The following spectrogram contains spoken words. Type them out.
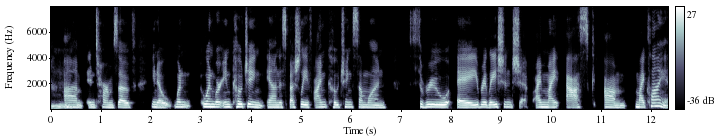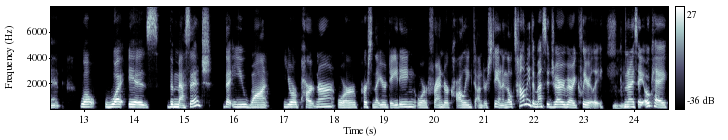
Mm-hmm. Um, in terms of you know when when we're in coaching and especially if i'm coaching someone through a relationship i might ask um, my client well what is the message that you want your partner or person that you're dating or friend or colleague to understand. And they'll tell me the message very, very clearly. Mm-hmm. And I say, okay,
